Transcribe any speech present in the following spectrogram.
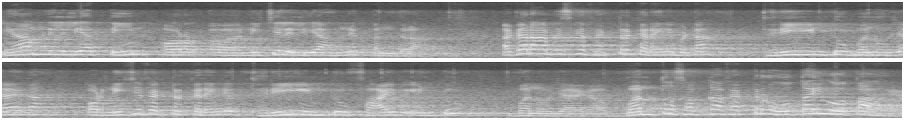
यहाँ हमने ले लिया तीन और नीचे ले लिया हमने पंद्रह। अगर आप इसके फैक्टर करेंगे बेटा थ्री इंटू वन हो जाएगा और नीचे फैक्टर करेंगे तो three into five into one हो जाएगा। वन तो सबका फैक्टर होता ही होता है।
